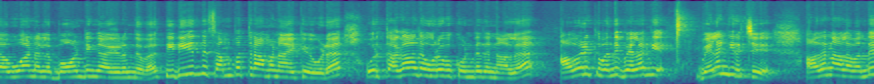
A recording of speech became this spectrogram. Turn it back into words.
லவ்வா நல்ல பாண்டிங்காக இருந்தவ திடீர்னு சம்பத் ராமநாயக்கையோட ஒரு தகாத உறவு கொண்டதுனால அவருக்கு வந்து விளங்கி விளங்கிருச்சு. அதனால வந்து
